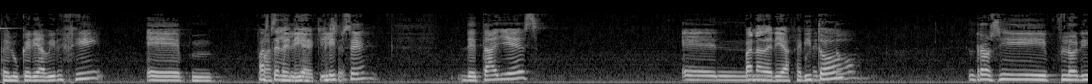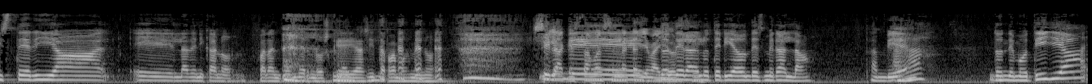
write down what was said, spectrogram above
Peluquería Virgi, eh, Pastelería Eclipse, detalles, en Panadería Jerito. Rosy Floristería, eh, la de Nicanor, para entendernos, que así tardamos menos. Sí, ¿Y la que está más en la calle Mayor, ¿Dónde la sí. lotería, donde Esmeralda? También. Ajá. Donde Motilla,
